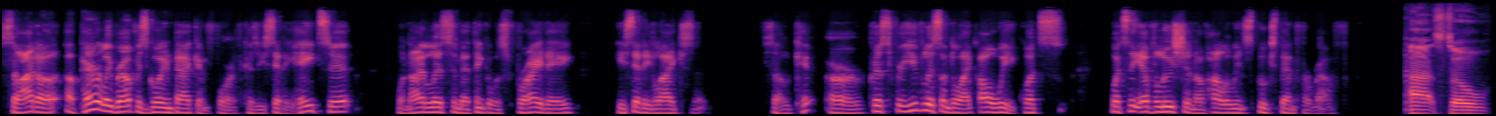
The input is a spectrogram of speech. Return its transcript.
So I don't. Apparently, Ralph is going back and forth because he said he hates it. When I listened, I think it was Friday. He said he likes it. So, or Christopher, you've listened to like all week. What's what's the evolution of Halloween spooks been for Ralph? Uh, so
